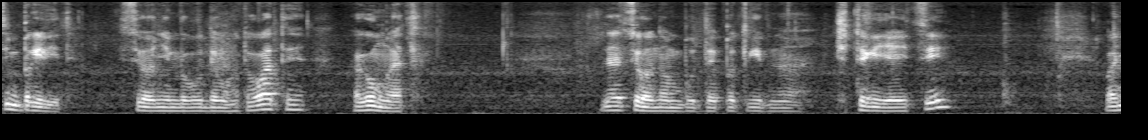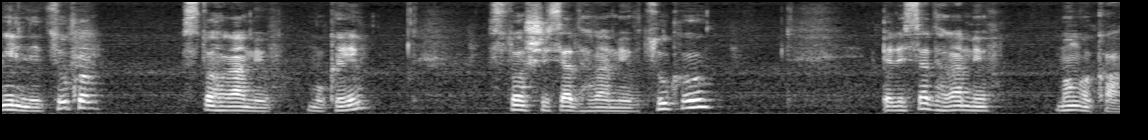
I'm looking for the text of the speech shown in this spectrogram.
Всім привіт! Сьогодні ми будемо готувати рулет. Для цього нам буде потрібно 4 яйці, ванільний цукор, 100 г муки, 160 г цукру, 50 г молока.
